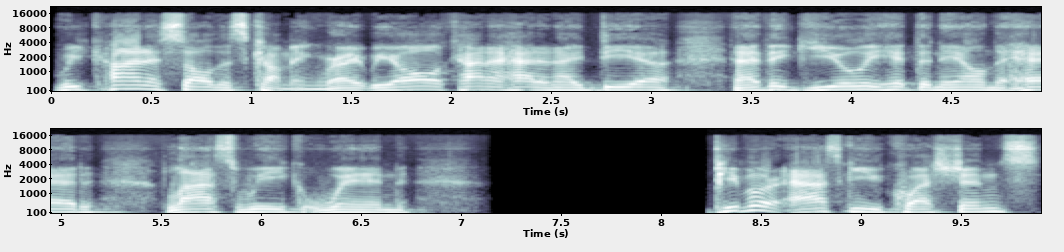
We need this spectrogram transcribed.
we kind of saw this coming, right? We all kind of had an idea. And I think Yuli hit the nail on the head last week when people are asking you questions.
